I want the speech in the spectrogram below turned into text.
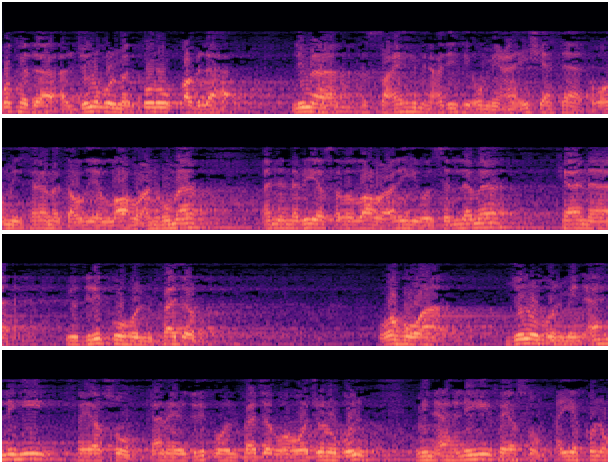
وكذا الجنب المذكور قبلها لما في الصحيح من حديث أم عائشة وأم سلمة رضي الله عنهما أن النبي صلى الله عليه وسلم كان يدركه الفجر. وهو جنب من أهله فيصوم. كان يدركه الفجر وهو جنب من أهله فيصوم. أي يكون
